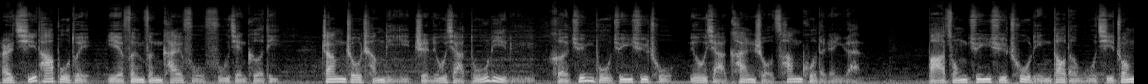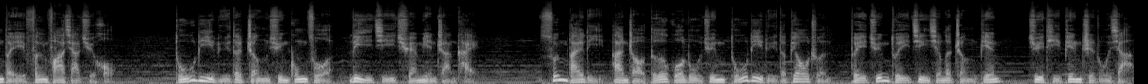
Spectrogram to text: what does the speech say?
而其他部队也纷纷开赴福建各地。漳州城里只留下独立旅和军部军需处留下看守仓库的人员。把从军需处领到的武器装备分发下去后，独立旅的整训工作立即全面展开。孙百里按照德国陆军独立旅的标准，对军队进行了整编。具体编制如下：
